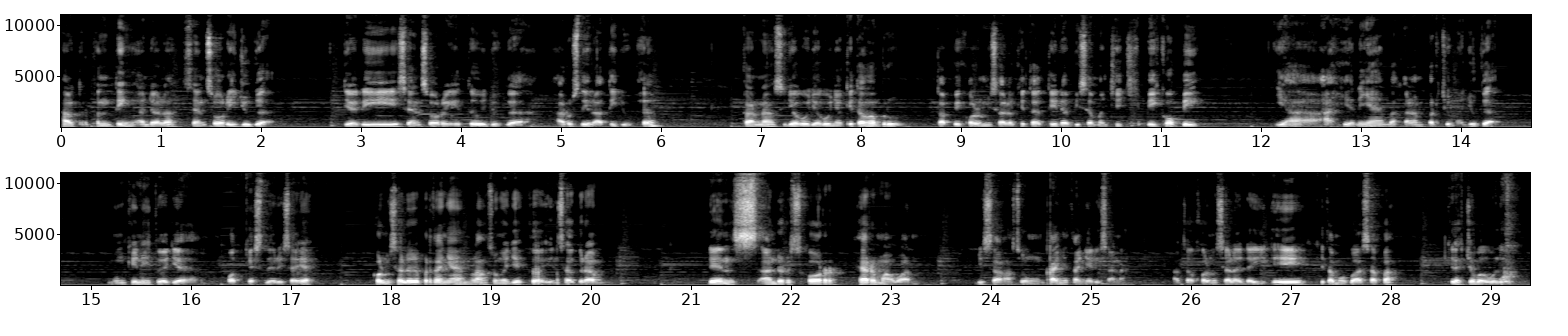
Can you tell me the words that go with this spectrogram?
hal terpenting adalah sensori juga. Jadi sensori itu juga harus dilatih juga, karena sejago-jagonya kita ngebrew, tapi kalau misalnya kita tidak bisa mencicipi kopi, ya akhirnya bakalan percuma juga. Mungkin itu aja podcast dari saya. Kalau misalnya ada pertanyaan, langsung aja ke Instagram dance underscore hermawan. Bisa langsung tanya-tanya di sana. Atau kalau misalnya ada ide, kita mau bahas apa, kita coba ulik.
